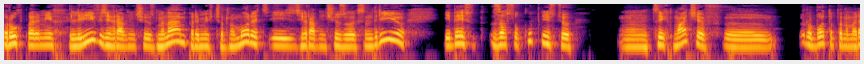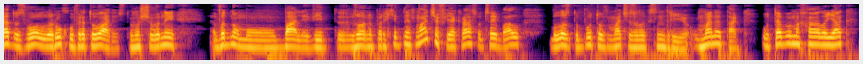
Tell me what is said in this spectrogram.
рух переміг Львів, зіграв нічию з Минаєм, переміг Чорноморець і зіграв нічию з Олександрією. І десь за сукупністю е, цих матчів робота Пономаря дозволила руху врятуватись, тому що вони в одному балі від зони перехідних матчів, і якраз оцей бал було здобуто в матчі з Олександрією. У мене так. У тебе, Михайло, як?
